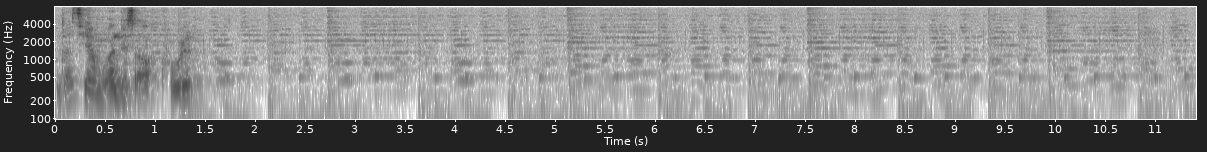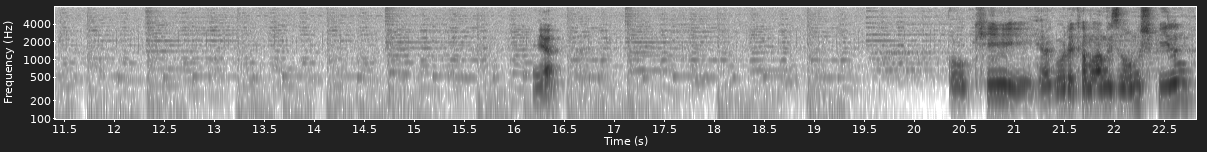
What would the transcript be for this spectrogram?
Und das hier am Rand ist auch cool. Ja. Okay, ja gut, da kann man auch ein bisschen umspielen.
